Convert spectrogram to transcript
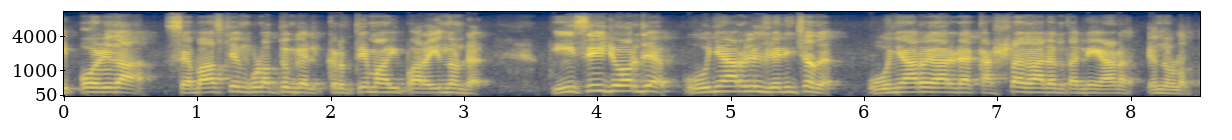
ഇപ്പോഴിതാ സെബാസ്റ്റ്യൻ കുളത്തുങ്കൽ കൃത്യമായി പറയുന്നുണ്ട് പി സി ജോർജ് പൂഞ്ഞാറിൽ ജനിച്ചത് പൂഞ്ഞാറുകാരുടെ കഷ്ടകാലം തന്നെയാണ് എന്നുള്ളത്.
